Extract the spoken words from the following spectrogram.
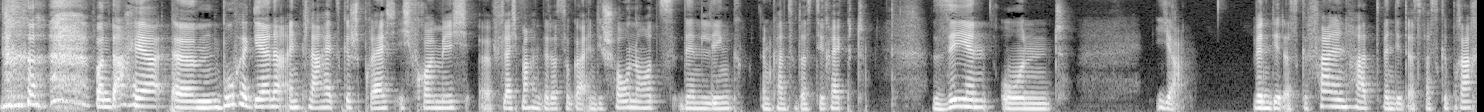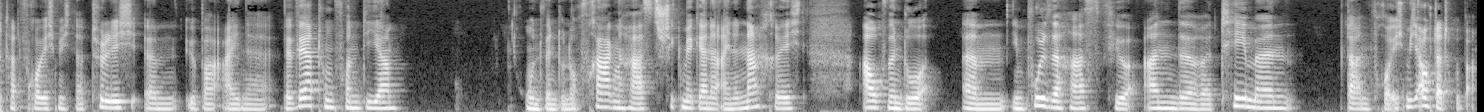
Von daher ähm, buche gerne ein Klarheitsgespräch. Ich freue mich. Äh, vielleicht machen wir das sogar in die Show Notes, den Link. Dann kannst du das direkt sehen. Und ja, wenn dir das gefallen hat, wenn dir das was gebracht hat, freue ich mich natürlich ähm, über eine Bewertung von dir. Und wenn du noch Fragen hast, schick mir gerne eine Nachricht. Auch wenn du ähm, Impulse hast für andere Themen, dann freue ich mich auch darüber.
